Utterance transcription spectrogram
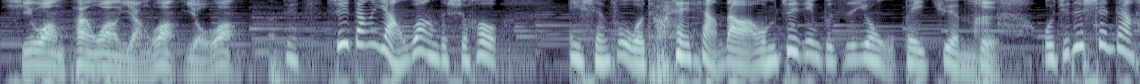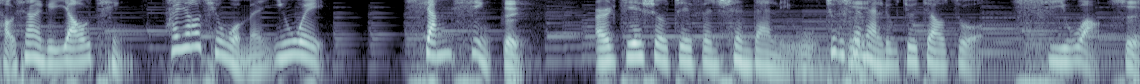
希望、盼望、仰望、有望。对，所以当仰望的时候。哎，神父，我突然想到啊，我们最近不是用五倍券吗？是，我觉得圣诞好像一个邀请，他邀请我们，因为相信对而接受这份圣诞礼物。这个圣诞礼物就叫做希望，是，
